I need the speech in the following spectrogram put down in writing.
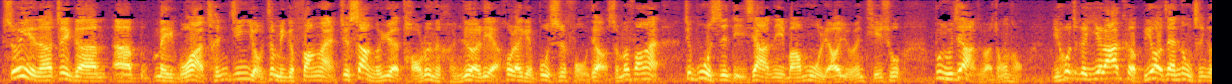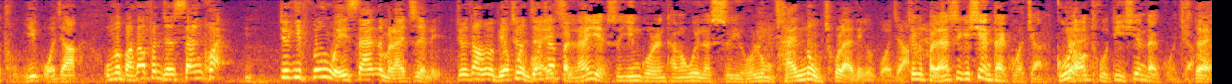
所以呢，这个呃，美国啊曾经有这么一个方案，就上个月讨论的很热烈，后来给布什否掉。什么方案？就布什底下那帮幕僚有人提出，不如这样是吧，总统，以后这个伊拉克不要再弄成一个统一国家，我们把它分成三块。就一分为三，那么来治理，就让他们别混在一起。国家本来也是英国人，他们为了石油弄才弄出来的一个国家。这个本来是一个现代国家，古老土地现代国家。对，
